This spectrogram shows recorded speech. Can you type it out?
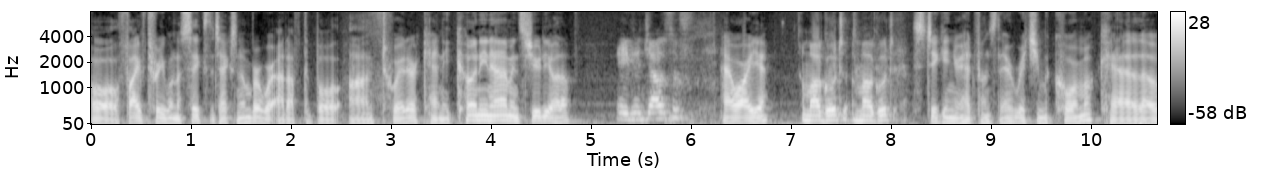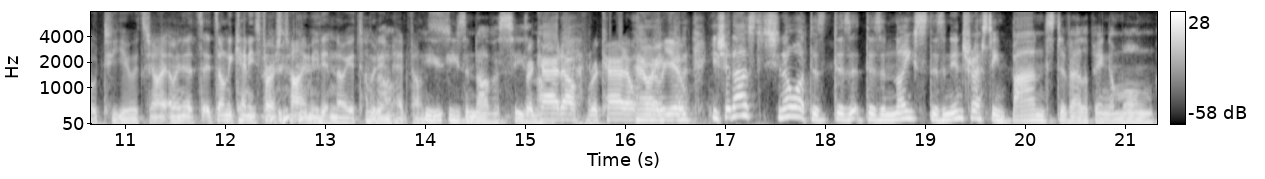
all. Five three one zero six, the text number. We're at off the ball on Twitter. Kenny Cunningham in studio. Hello. Evening, Joseph. How are you? I'm all good. I'm all good. Stick in your headphones there. Richie McCormack, hello to you. It's I mean it's, it's only Kenny's first time. He didn't know he had to put in headphones. He's, he's a novice. He's a Ricardo, novice. Ricardo, how, are you? You should ask. You know what? There's there's a, there's a nice there's an interesting band developing among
